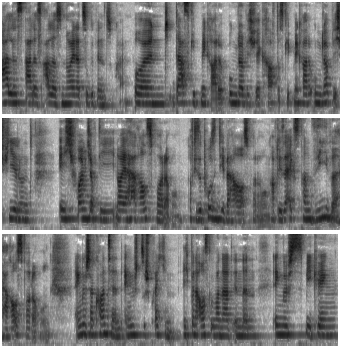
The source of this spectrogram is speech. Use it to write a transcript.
alles, alles, alles neu dazu gewinnen zu können. Und das gibt mir gerade unglaublich viel Kraft, das gibt mir gerade unglaublich viel und ich freue mich auf die neue Herausforderung, auf diese positive Herausforderung, auf diese expansive Herausforderung. Englischer Content, Englisch zu sprechen. Ich bin ausgewandert in einen English-speaking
